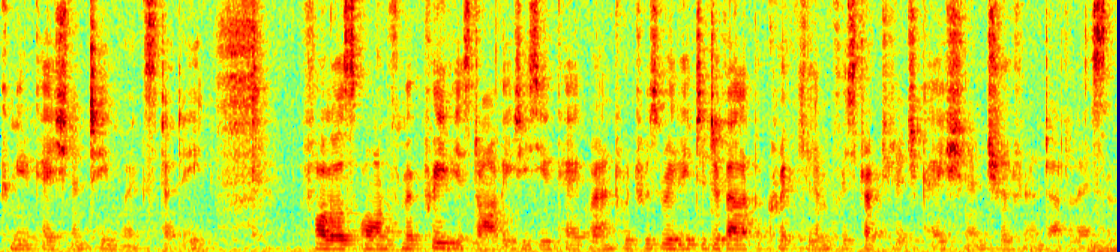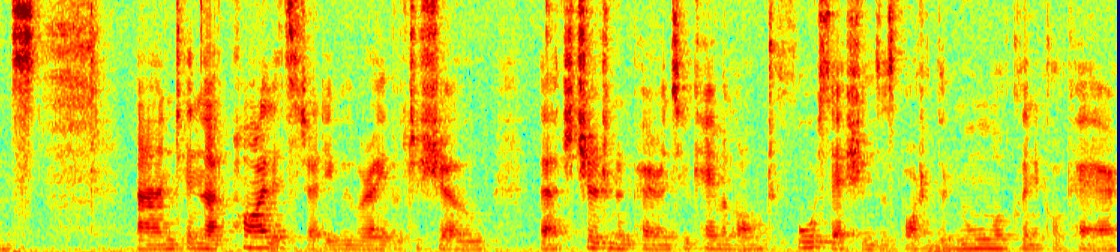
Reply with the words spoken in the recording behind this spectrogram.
Communication and Teamwork Study, follows on from a previous Diabetes UK grant, which was really to develop a curriculum for structured education in children and adolescents. And in that pilot study, we were able to show that children and parents who came along to four sessions as part of their normal clinical care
